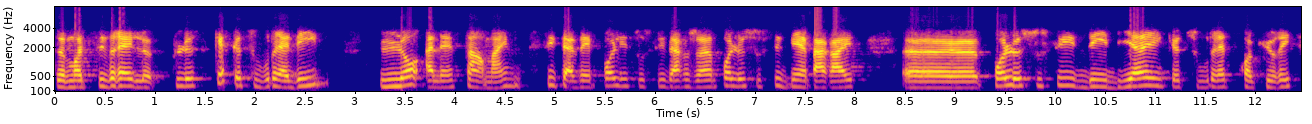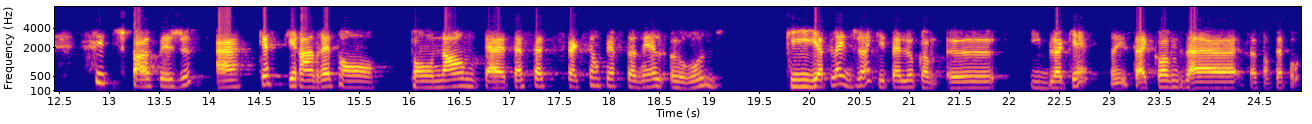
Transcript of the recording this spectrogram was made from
te motiverait le plus? Qu'est-ce que tu voudrais vivre là, à l'instant même, si tu n'avais pas les soucis d'argent, pas le souci de bien paraître, euh, pas le souci des biens que tu voudrais te procurer. Si tu pensais juste à qu'est-ce qui rendrait ton ton âme, ta, satisfaction personnelle heureuse. Puis il y a plein de gens qui étaient là comme euh, ils bloquaient, ça comme ça, ça sortait pas.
